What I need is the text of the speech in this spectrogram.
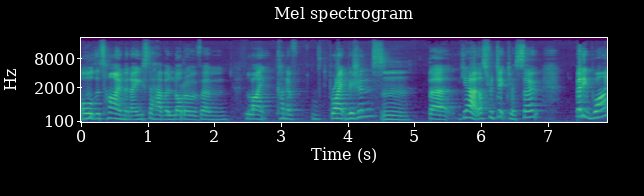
All the time. And I used to have a lot of um, light, kind of bright visions. Mm. But yeah, that's ridiculous. So, Betty, why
